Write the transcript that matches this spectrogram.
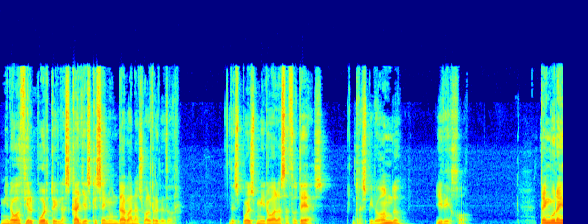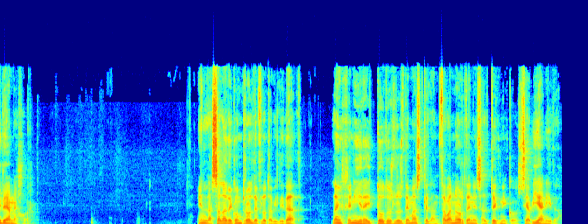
miró hacia el puerto y las calles que se inundaban a su alrededor. Después miró a las azoteas, respiró hondo y dijo Tengo una idea mejor. En la sala de control de flotabilidad, la ingeniera y todos los demás que lanzaban órdenes al técnico se habían ido.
